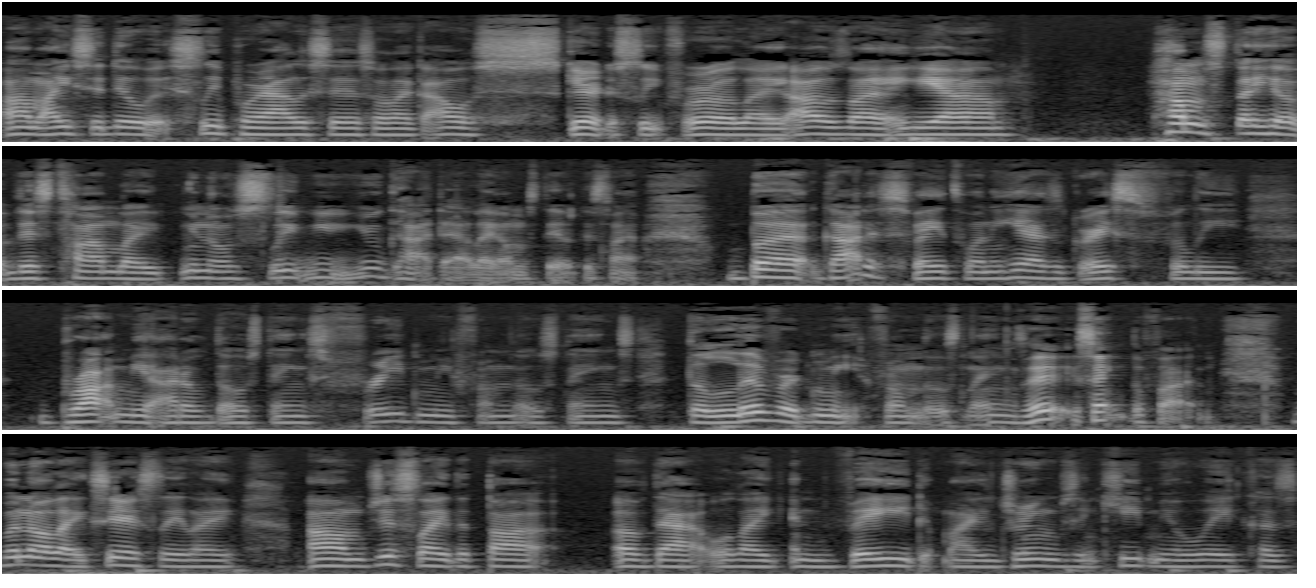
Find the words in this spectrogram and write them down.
um I used to deal with sleep paralysis or like I was scared to sleep for real. Like I was like, yeah, I'm gonna stay up this time. Like, you know, sleep, you, you got that. Like, I'm gonna stay up this time. But God is faithful and He has gracefully brought me out of those things, freed me from those things, delivered me from those things, sanctified me. But no, like, seriously, like, um, just like the thought of that will like invade my dreams and keep me awake because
